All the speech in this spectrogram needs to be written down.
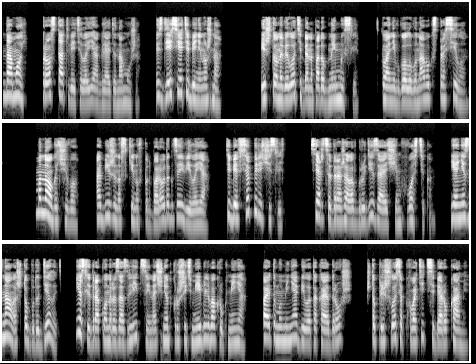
«Домой», — просто ответила я, глядя на мужа. «Здесь я тебе не нужна». «И что навело тебя на подобные мысли?» Склонив голову на бок, спросил он. «Много чего», — обиженно вскинув подбородок, заявила я. «Тебе все перечислить?» Сердце дрожало в груди заячьим хвостиком. Я не знала, что буду делать, если дракон разозлится и начнет крушить мебель вокруг меня. Поэтому меня била такая дрожь, что пришлось обхватить себя руками.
